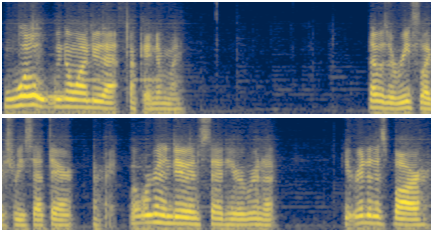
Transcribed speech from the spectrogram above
Whoa, we don't want to do that. Okay, never mind. That was a reflex reset there. Alright, what we're going to do instead here, we're going to get rid of this bar.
